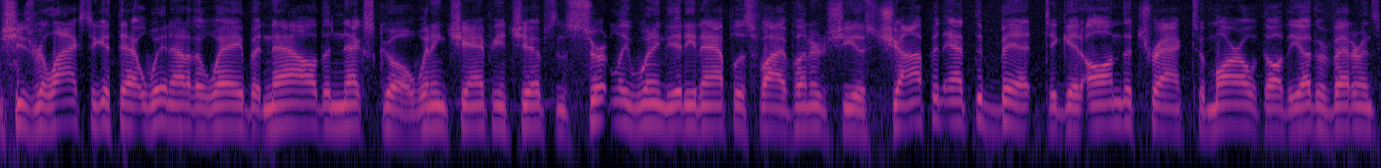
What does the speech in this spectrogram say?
She's relaxed to get that win out of the way, but now the next goal, winning championships and certainly winning the Indianapolis 500. She is chomping at the bit to get on the track tomorrow with all the other veterans.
